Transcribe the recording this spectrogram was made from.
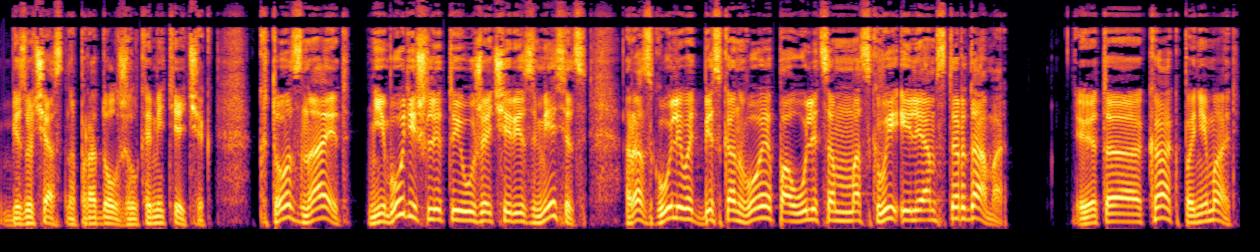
безучастно продолжил комитетчик, кто знает, не будешь ли ты уже через месяц разгуливать без конвоя по улицам Москвы или Амстердама? Это как понимать?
